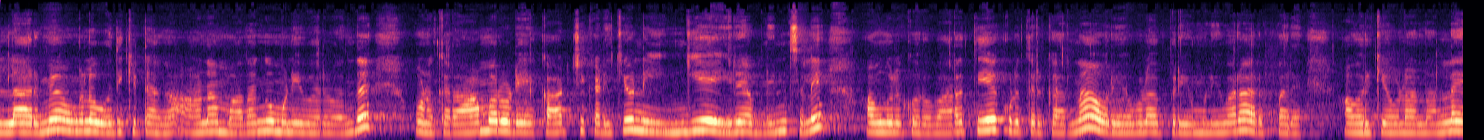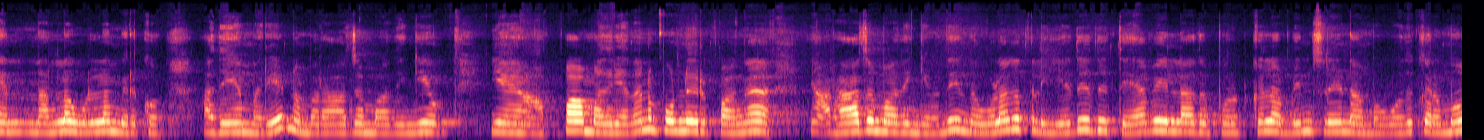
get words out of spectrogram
எல்லாருமே அவங்கள ஒதுக்கிட்டாங்க. ஆனால் மதங்க முனிவர் வந்து உனக்கு ராமருடைய காட்சி கிடைக்கும். நீ இங்கேயே இரு அப்படின்னு சொல்லி அவங்களுக்கு ஒரு வரத்தையே கொடுத்துருக்காருன்னா அவர் எவ்வளோ பெரிய முனிவராக இருப்பார். அவருக்கு எவ்வளோ நல்ல என் நல்ல உள்ளம் இருக்கும். அதே மாதிரியே நம்ம ராஜமாதங்கியும் என் அப்பா மாதிரியாக தானே பொண்ணு இருப்பாங்க. ராஜமாதங்கி வந்து இந்த உலகத்தில் எது எது தேவையில்லாத பொருட்கள் அப்படின்னு சொல்லி நம்ம ஒதுக்குறோமோ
